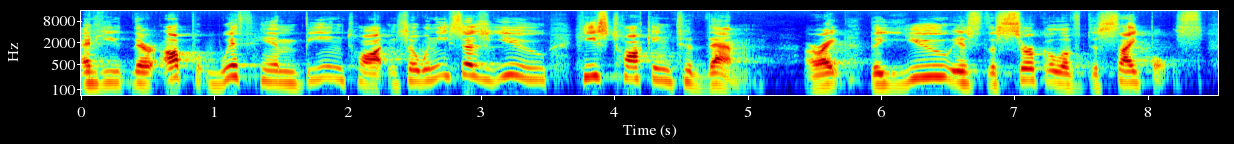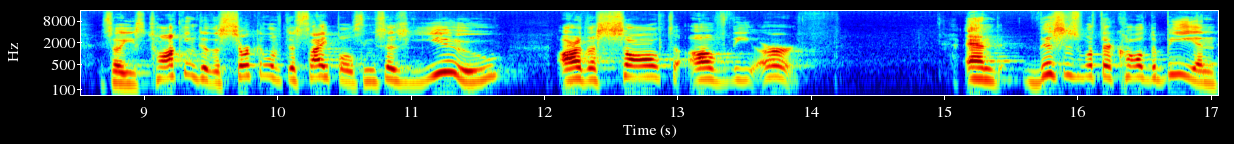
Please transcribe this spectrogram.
and he, they're up with him being taught. And so when he says you, he's talking to them. All right? The you is the circle of disciples. So he's talking to the circle of disciples, and he says, You are the salt of the earth. And this is what they're called to be. And,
